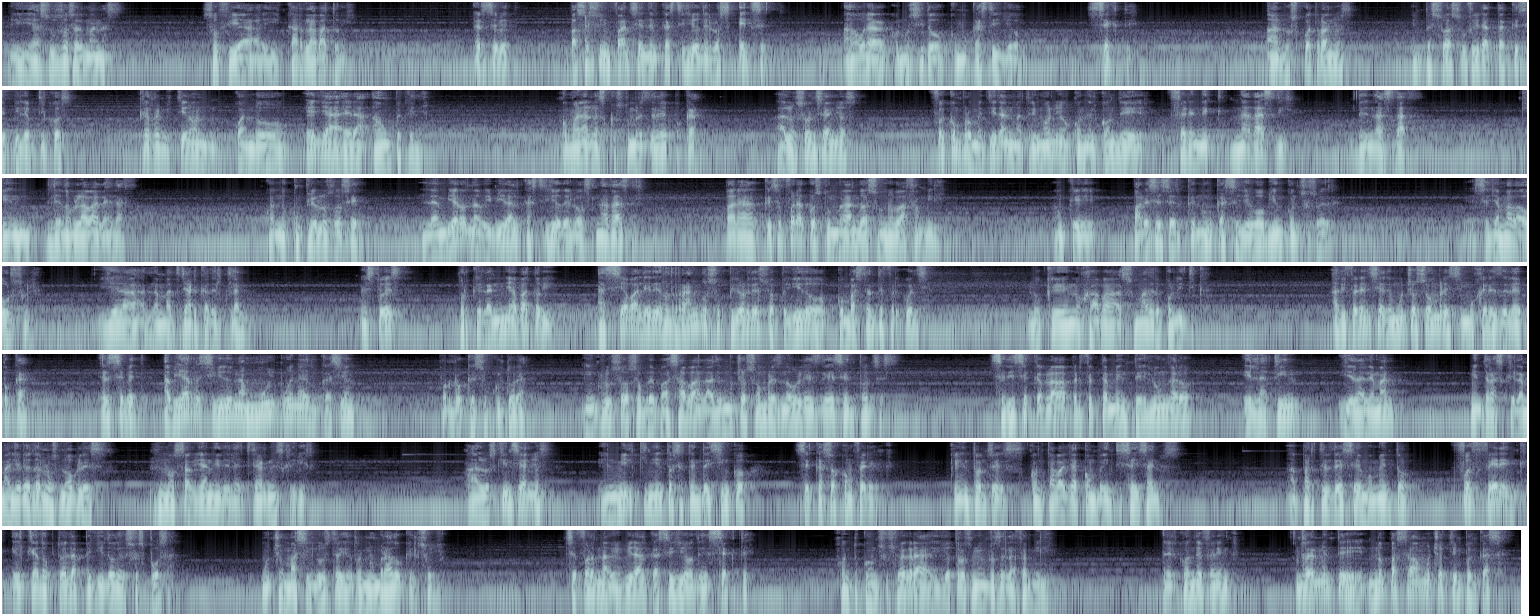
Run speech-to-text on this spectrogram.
y a sus dos hermanas, Sofía y Carla Báthory. Erzsébet Pasó su infancia en el castillo de los Exet, ahora conocido como castillo Secte. A los cuatro años empezó a sufrir ataques epilépticos que remitieron cuando ella era aún pequeña. Como eran las costumbres de la época, a los once años fue comprometida en matrimonio con el conde Ferenek Nadasdi de Nasdad, quien le doblaba la edad. Cuando cumplió los doce, la enviaron a vivir al castillo de los Nadasdi para que se fuera acostumbrando a su nueva familia, aunque parece ser que nunca se llevó bien con su suegra. Se llamaba Úrsula y era la matriarca del clan. Esto es, porque la niña Bathory hacía valer el rango superior de su apellido con bastante frecuencia, lo que enojaba a su madre política. A diferencia de muchos hombres y mujeres de la época, Erzsébet había recibido una muy buena educación, por lo que su cultura incluso sobrepasaba a la de muchos hombres nobles de ese entonces. Se dice que hablaba perfectamente el húngaro, el latín y el alemán, mientras que la mayoría de los nobles no sabían ni deletrear ni escribir. A los 15 años, en 1575, se casó con Ferenc, que entonces contaba ya con 26 años. A partir de ese momento, fue Ferenc el que adoptó el apellido de su esposa, mucho más ilustre y renombrado que el suyo. Se fueron a vivir al castillo de Secte, junto con su suegra y otros miembros de la familia. El conde Ferenc realmente no pasaba mucho tiempo en casa.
